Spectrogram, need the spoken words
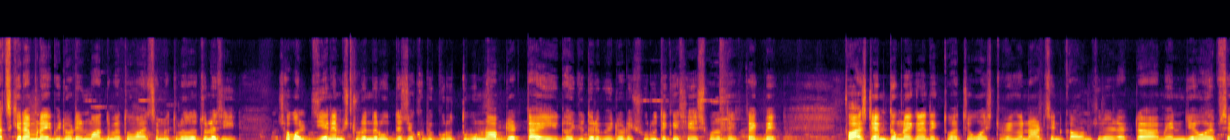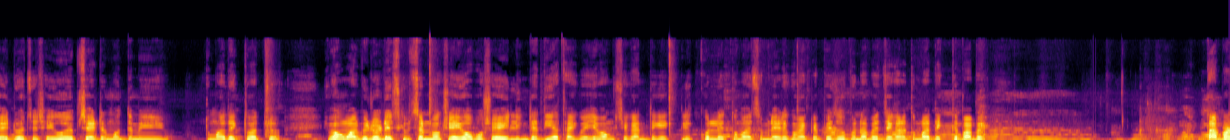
আজকের আমরা এই ভিডিওটির মাধ্যমে তোমার সামনে তুলে ধরতে চলেছি সকল জিএনএম স্টুডেন্টদের উদ্দেশ্যে খুবই গুরুত্বপূর্ণ আপডেট তাই ধৈর্য ধরে ভিডিওটি শুরু থেকে শেষ পর্যন্ত দেখতে থাকবে। ফার্স্ট টাইম তোমরা এখানে দেখতে পাচ্ছ ওয়েস্ট বেঙ্গল নার্সিং কাউন্সিলের একটা মেন যে ওয়েবসাইট রয়েছে, সেই ওয়েবসাইটের মধ্যে আমি তোমরা দেখতে পাচ্ছ। এবং আমার ভিডিও ডিসক্রিপশন বক্সে এই অবশ্যই এই লিঙ্কটা দেওয়া থাকবে এবং সেখান থেকে ক্লিক করলে তোমার সামনে এরকম একটা পেজ ওপেন হবে যেখানে তোমরা দেখতে পাবে। তারপর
